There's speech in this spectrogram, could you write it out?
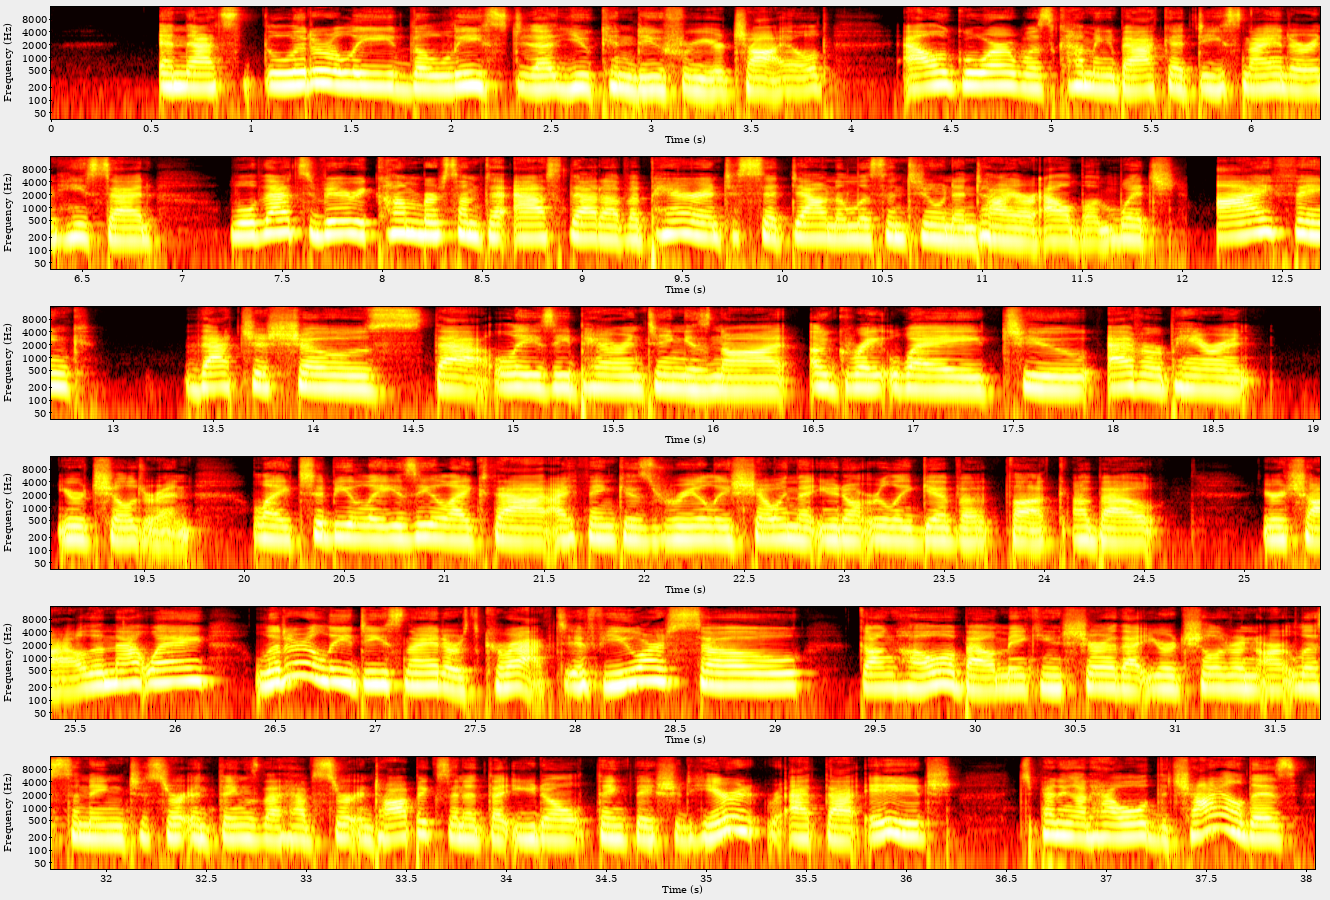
and that's literally the least that you can do for your child. Al Gore was coming back at Dee Snider and he said, Well, that's very cumbersome to ask that of a parent to sit down and listen to an entire album, which I think that just shows that lazy parenting is not a great way to ever parent your children. Like to be lazy like that, I think is really showing that you don't really give a fuck about your child in that way. Literally, Dee Snider is correct. If you are so gung ho about making sure that your children aren't listening to certain things that have certain topics in it that you don't think they should hear at that age, depending on how old the child is,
